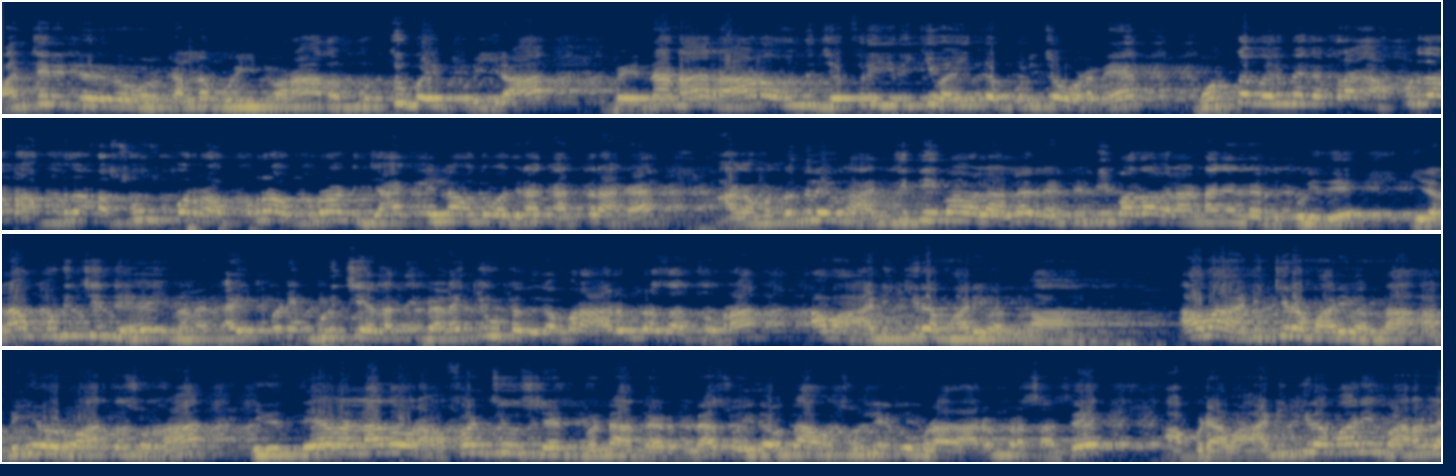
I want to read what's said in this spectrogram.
மஞ்சரிட்டு இருக்கிற ஒரு கல்லை பிடிக்கிட்டு வரான். அதை முத்து போய் பிடிக்கிறான். இப்ப என்னன்னா ராணுவ வந்து ஜெப்ரி இறுக்கி வைத்த பிடிச்ச உடனே மொத்த பெருமை கத்துறாங்க. அப்படிதான் அப்படிதான் சூப்பர் அப்புறம் அப்புறம் ஜாக்கி எல்லாம் வந்து பாத்தீங்கன்னா கத்துறாங்க. ஆக மொத்தத்துல இவங்க அஞ்சு டீமா விளையாடல ரெண்டு டீமா தான் விளையாண்டாங்கிறது புரியுது. இதெல்லாம் முடிச்சிட்டு இவனை டைட் பண்ணி பிடிச்சி எல்லாத்தையும் விளக்கி விட்டதுக்கு அப்புறம் அருண் பிரசாத் சொல்றான் அவன் அடிக்கிற மாதிரி வந்தான் அவன் அடிக்கிற மாதிரி வந்தான் அப்படிங்கிற ஒரு வார்த்தை சொல்றான். இது தேவையில்லாத ஒரு அஃபென்சிவ் ஸ்டேட்மெண்ட் அந்த இடத்துல. ஸோ இதை வந்து அவன் சொல்லியிருக்க கூடாது அருண் பிரசாத். அப்படி அவன் அடிக்கிற மாதிரி வரல.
